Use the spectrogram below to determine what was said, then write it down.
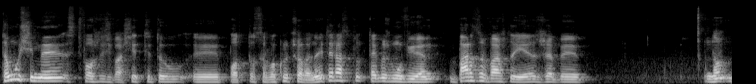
to musimy stworzyć właśnie tytuł y, pod to słowo kluczowe. No i teraz, tu, tak już mówiłem, bardzo ważne jest, żeby no,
